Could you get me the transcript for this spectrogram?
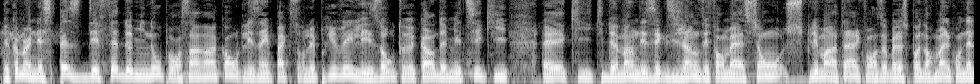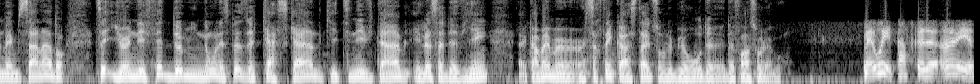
il y a comme une espèce d'effet domino pour on s'en rend compte. Les impacts sur le privé, les autres corps de métier qui, euh, qui, qui demandent des exigences, des formations supplémentaires, qui vont dire ben là c'est pas normal qu'on ait le même salaire. Donc, tu sais, il y a un effet domino, une espèce de cascade qui est inévitable. Et là, ça devient euh, quand même un, certain casse-tête sur le bureau de, de François Legault. Mais oui, parce que de un, il y a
